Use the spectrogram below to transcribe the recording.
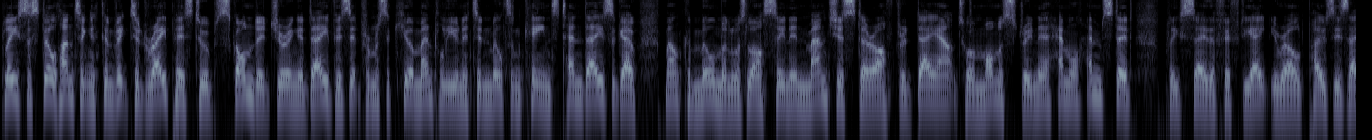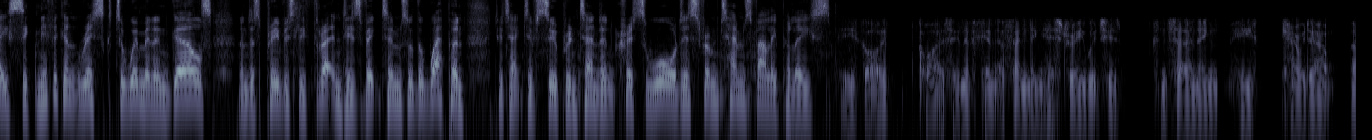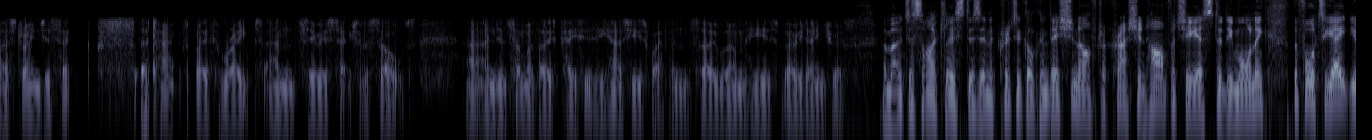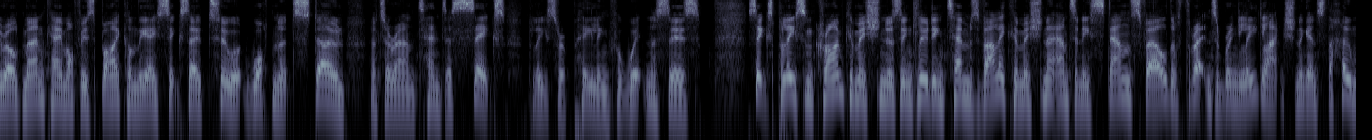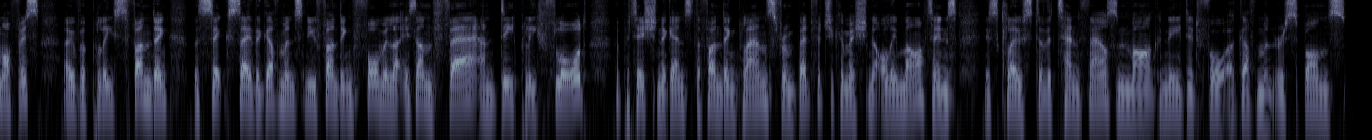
Police are still hunting a convicted rapist who absconded during a day visit from a secure mental unit in Milton Keynes 10 days ago. Malcolm Millman was last seen in Manchester after a day out to a monastery near Hemel Hempstead. Police say the 58 year old poses a significant risk to women and girls and has previously threatened his victims with a weapon. Detective Superintendent Chris Ward is from Thames Valley Police. He's got a, quite a significant offending history, which is concerning. He's carried out uh, stranger sex attacks, both rapes and serious sexual assaults. Uh, and in some of those cases, he has used weapons, so um, he is very dangerous. A motorcyclist is in a critical condition after a crash in Hertfordshire yesterday morning. The 48 year old man came off his bike on the A602 at Watton Stone at around 10 to 6. Police are appealing for witnesses. Six police and crime commissioners, including Thames Valley Commissioner Anthony Stansfeld, have threatened to bring legal action against the Home Office over police funding. The six say the government's new funding formula is unfair and deeply flawed. A petition against the funding plans from Bedfordshire Commissioner Ollie Martins is close to the 10,000 mark needed for a government response.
